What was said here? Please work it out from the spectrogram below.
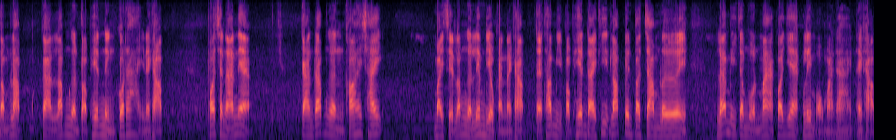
สำหรับการรับเงินประเภทหนึ่งก็ได้นะครับ เพราะฉะนั้นเนี่ยการรับเงินเขาให้ใช้ใบเสร็จรับเงินเล่มเดียวกันนะครับ แต่ถ้ามีประเภทใดที่รับเป็นประจำเลย และมีจำนวนมากก็แยกเล่มออกมาได้นะครับ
